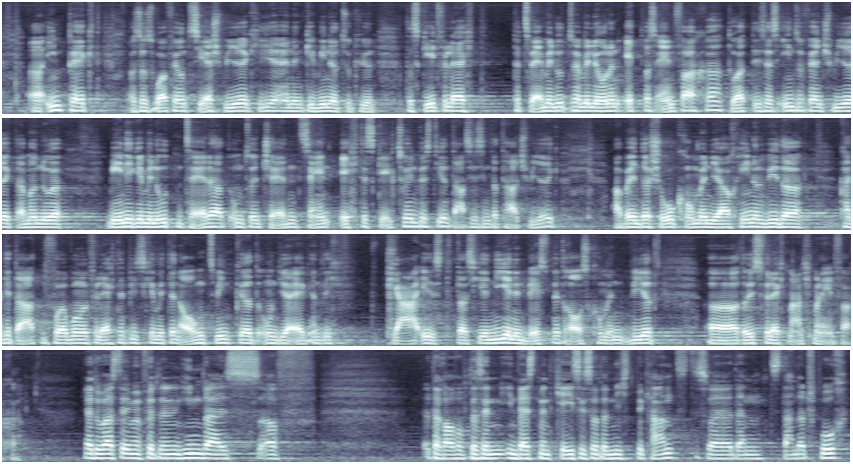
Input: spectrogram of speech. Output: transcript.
Impact. Also es war für uns sehr schwierig, hier einen Gewinner zu küren. Das geht vielleicht bei zwei Minuten, zwei Millionen etwas einfacher. Dort ist es insofern schwierig, da man nur wenige Minuten Zeit hat, um zu entscheiden, sein echtes Geld zu investieren. Das ist in der Tat schwierig. Aber in der Show kommen ja auch hin und wieder Kandidaten vor, wo man vielleicht ein bisschen mit den Augen zwinkert und ja eigentlich klar ist, dass hier nie ein Investment rauskommen wird. Äh, da ist vielleicht manchmal einfacher. Ja, du warst ja immer für den Hinweis auf, darauf, ob das ein Investment Case ist oder nicht bekannt. Das war ja dein Standardspruch.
